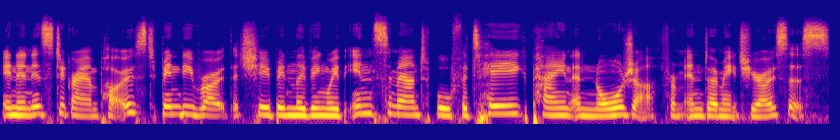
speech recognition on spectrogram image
In an Instagram post, Bindi wrote that she'd been living with insurmountable fatigue, pain, and nausea from endometriosis.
